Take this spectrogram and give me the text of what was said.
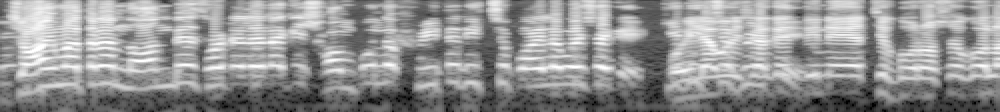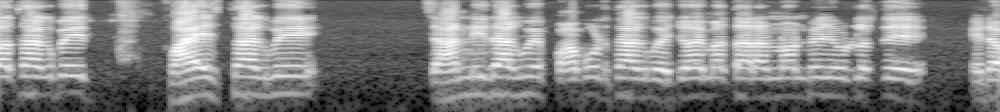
জয় মাতারা নন ভেজ হোটেলে নাকি সম্পূর্ণ ফ্রিতে দিচ্ছে পয়লা বৈশাখে? পয়লা বৈশাখের দিনে হচ্ছে গো- রসগোল্লা থাকবে পায়েস থাকবে চাটনি থাকবে পাঁপড় থাকবে। জয় মাতারা নন ভেজ হোটেলতে এটা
